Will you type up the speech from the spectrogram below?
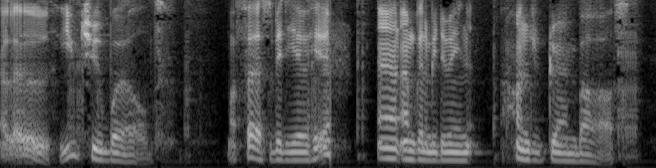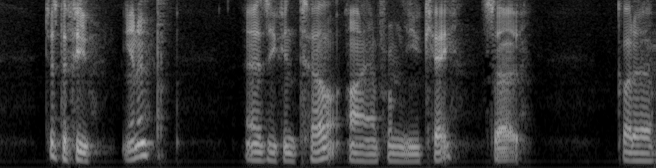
Hello, YouTube world. My first video here, and I'm going to be doing 100 gram bars. Just a few, you know. As you can tell, I am from the UK, so got a,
